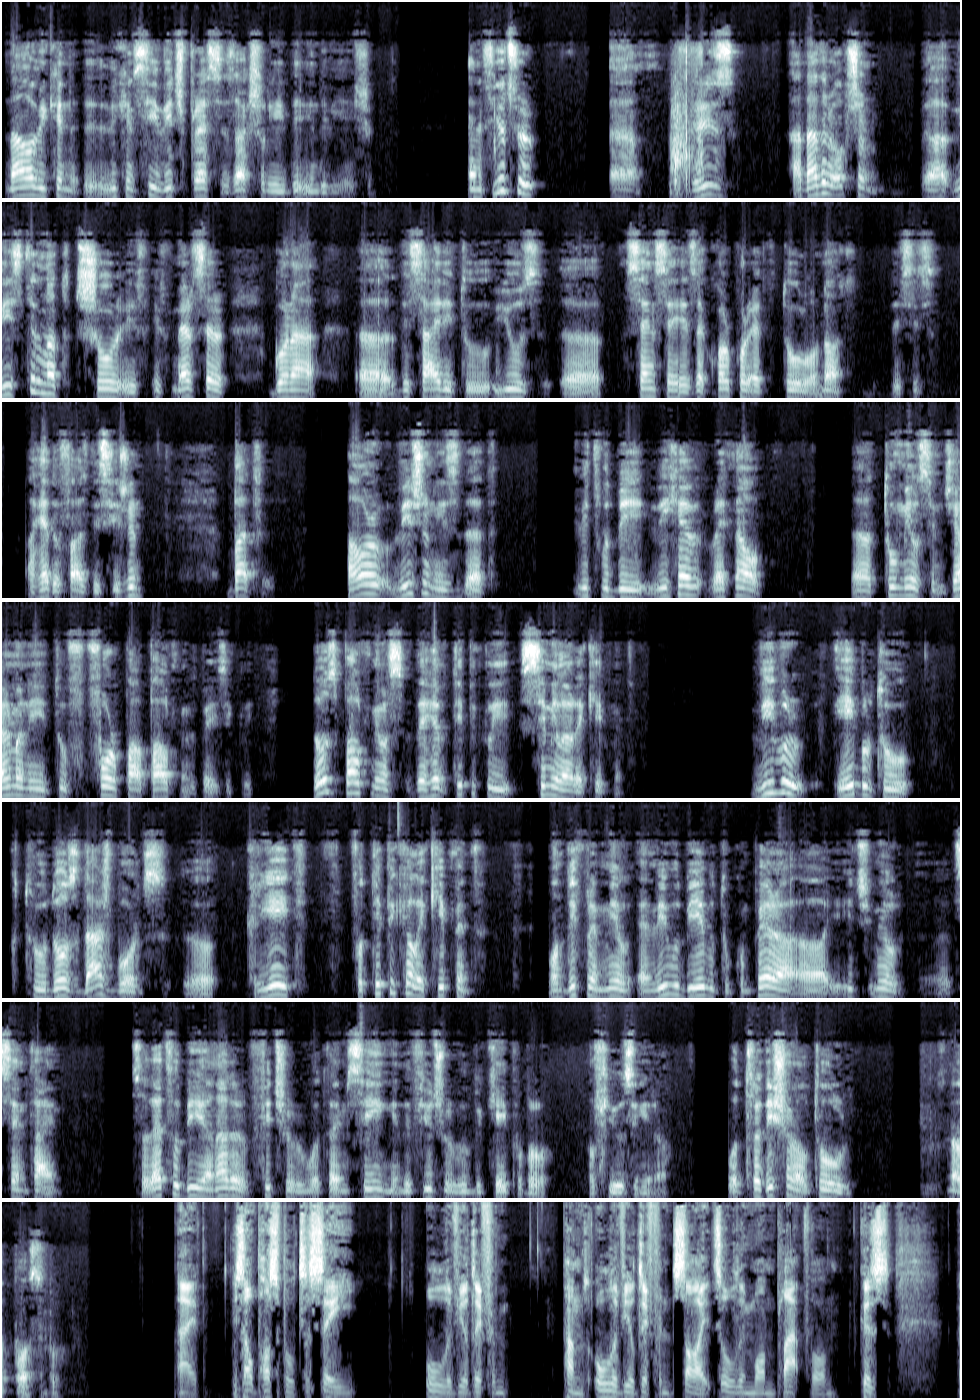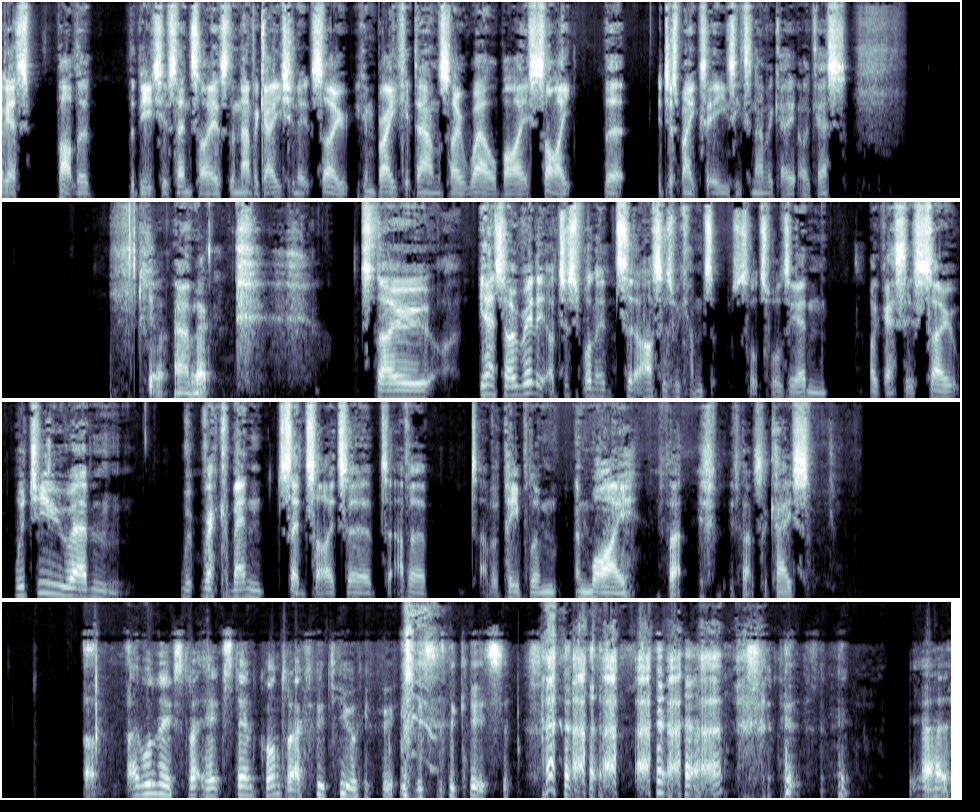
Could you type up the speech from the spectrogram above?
now we can we can see which press is actually the in deviation. And future uh, there is another option. Uh, we're still not sure if if Mercer gonna uh, decided to use uh, Senseye as a corporate tool or not. This is ahead of us decision. But our vision is that it would be, we have right now uh, two mills in Germany, two, four pulp, mills basically. Those pulp mills, they have typically similar equipment. We were able to, through those dashboards, uh, create for typical equipment on different mill, and we would be able to compare uh, each mill at the same time. So that would be another feature what I'm seeing in the future will be capable of using, you know what traditional tool is not possible. No, it's not possible to see all of your different pumps, all of your different sites, all in one platform. Because I guess part of the, the beauty of Senseye is the navigation. It's so you can break it down so well by site that it just makes it easy to navigate. I guess. Yeah. Um, so yeah, so I really I just wanted to ask as we come to, sort of towards the end I guess is so. Would you um, recommend Senseye to, to other to other people, and, and why? If that if, if that's the case. Uh, I wouldn't extra- extend contract with you if, if this is the case. yeah,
